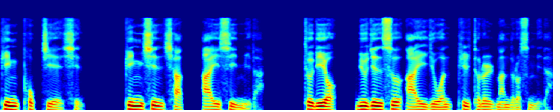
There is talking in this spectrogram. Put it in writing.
빙폭지의 신, 빙신샷 아이스입니다. 드디어 뉴진스 아이즈원 필터를 만들었습니다.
